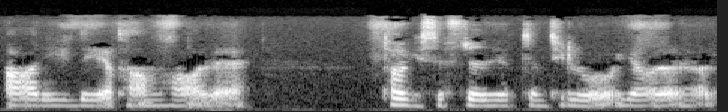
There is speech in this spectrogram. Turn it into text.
arg, det är att han har eh, tagit sig friheten till att göra det här.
